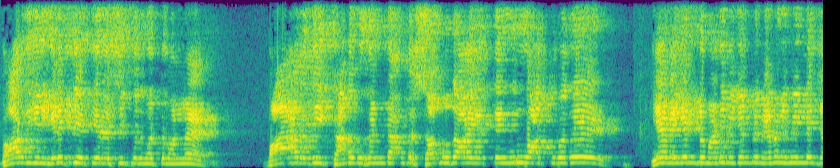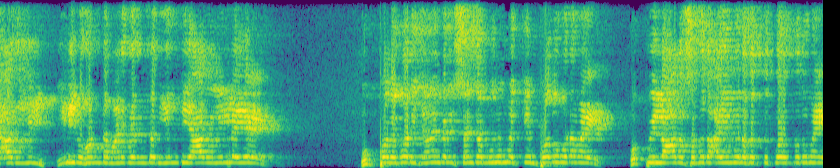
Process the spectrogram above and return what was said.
பாரதியின் இலக்கியத்தை ரசிப்பது மட்டுமல்ல பாரதி கனவு கண்ட அந்த சமுதாயத்தை உருவாக்குவது. ஏழை என்றும் அடிமை என்றும் எவனும் இல்லை ஜாதியில் இழிவு கொண்ட மனிதன் என்பது இந்தியாவில் இல்லையே. முப்பது கோடி ஜனங்கள் சென்ற முழுமைக்கும் பொது உடைமை ஒப்பில்லாத சமுதாயம் உலகத்துக்கு ஒரு புதுமை.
